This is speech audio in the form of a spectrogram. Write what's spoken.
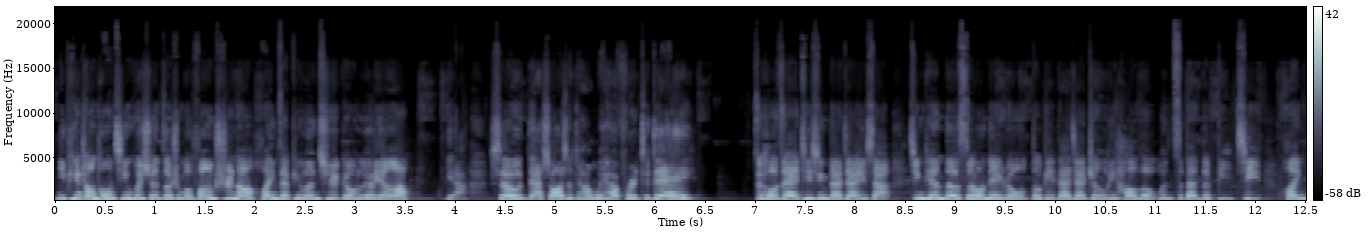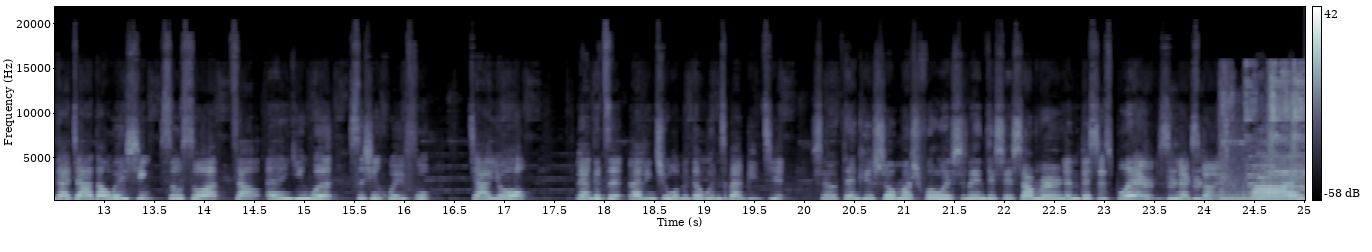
你平常通勤会选择什么方式呢？欢迎在评论区给我们留言哦。Yeah, so that's all the time we have for today. 最后再提醒大家一下，今天的所有内容都给大家整理好了文字版的笔记，欢迎大家到微信搜索“早安英文”，私信回复“加油”两个字来领取我们的文字版笔记。So thank you so much for listening. This is Summer and this is Blair. See you next time. Bye.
